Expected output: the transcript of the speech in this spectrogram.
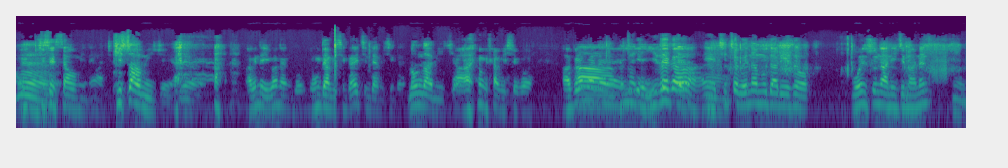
아, 예. 기세 싸움이네, 완전. 기싸움이지. 예, 아, 근데 이거는 뭐 농담이신가요? 진담이신가요? 농담이죠. 아, 농담이시고. 아, 그러면은 아, 이게 이때가 때, 예, 음. 진짜 외나무 다리에서 원수는 아니지만은 음.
